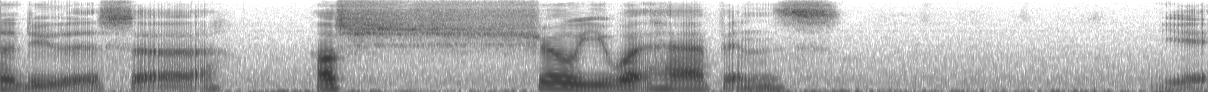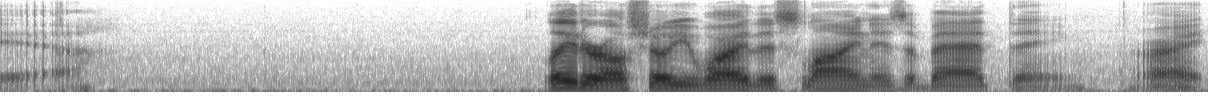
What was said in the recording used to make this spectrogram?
to do this. Uh, I'll sh show you what happens yeah. Later I'll show you why this line is a bad thing. Alright?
